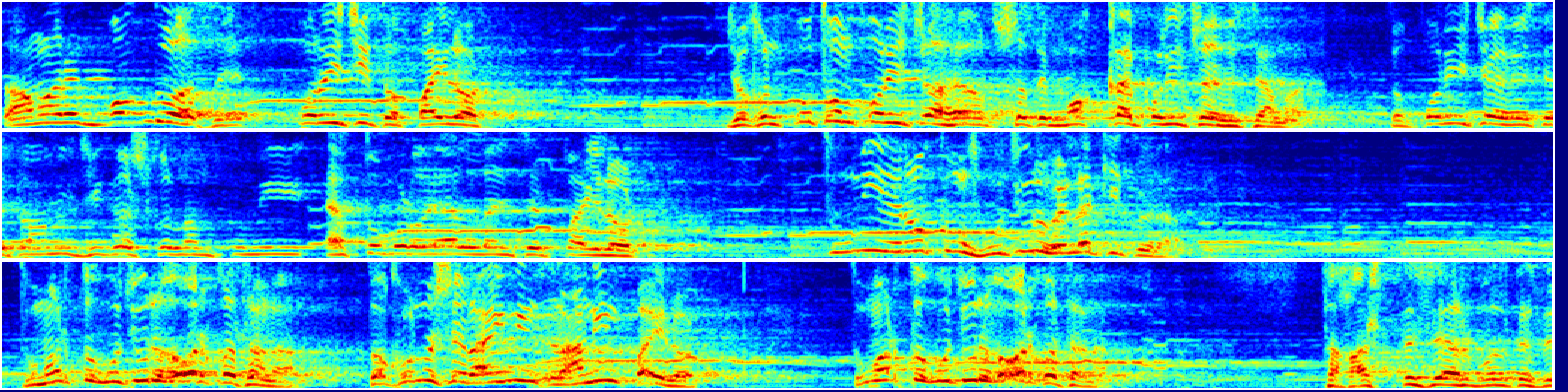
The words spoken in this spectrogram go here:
তা আমার এক বন্ধু আছে, পরিচিত পাইলট যখন প্রথম পরিচয় হয়, ওর সাথে মক্কায় পরিচয় হয়েছে আমার। তো পরিচয় হয়েছে, তো আমি জিজ্ঞেস করলাম, তুমি এত বড় এয়ারলাইন্সের পাইলট তুমি এরকম হুজুর হইলে কি করে তোমার তো হুজুর হওয়ার কথা না, তখনও সে রানিং রানিং পাইলট তোমার তো হুজুর হওয়ার কথা না। তা হাসতেছে আর বলতেছে,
